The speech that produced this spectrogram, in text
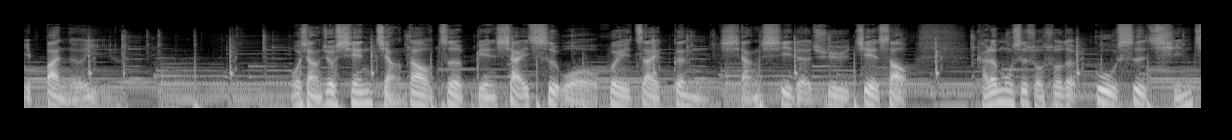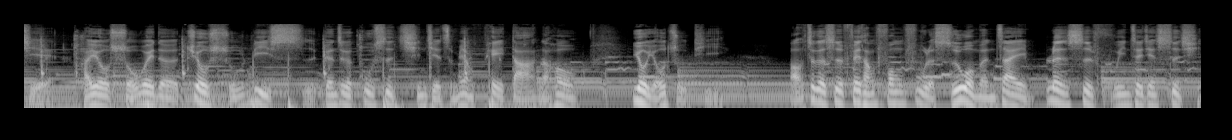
一半而已。我想就先讲到这边，下一次我会再更详细的去介绍凯勒牧师所说的故事情节，还有所谓的救赎历史跟这个故事情节怎么样配搭，然后又有主题，哦，这个是非常丰富的，使我们在认识福音这件事情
